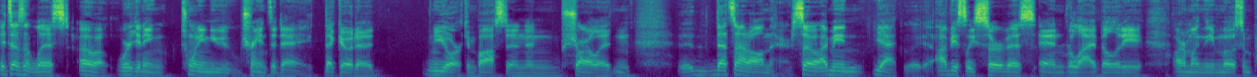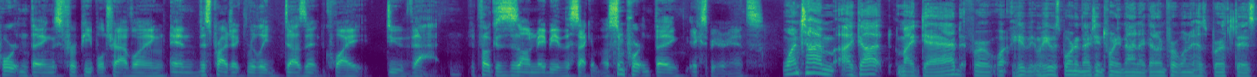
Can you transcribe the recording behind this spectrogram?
it doesn't list, oh, we're getting 20 new trains a day that go to New York and Boston and Charlotte, and uh, that's not on there. So, I mean, yeah, obviously, service and reliability are among the most important things for people traveling, and this project really doesn't quite do that. It focuses on maybe the second most important thing experience. One time I got my dad for one- he, he was born in 1929. I got him for one of his birthdays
